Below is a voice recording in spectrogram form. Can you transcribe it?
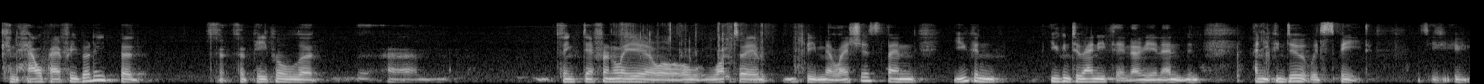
can help everybody, but for, for people that um, think differently or want to be malicious, then you can you can do anything. I mean, and and you can do it with speed. You,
